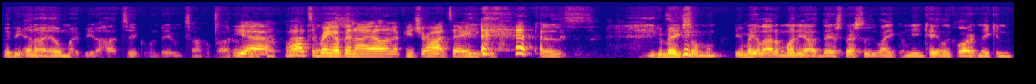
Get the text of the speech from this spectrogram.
maybe NIL might be a hot take one day we talk about it. Yeah, we'll have to bring up NIL in a future hot take. because you can make some, you can make a lot of money out there, especially like I mean, Caitlin Clark making,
